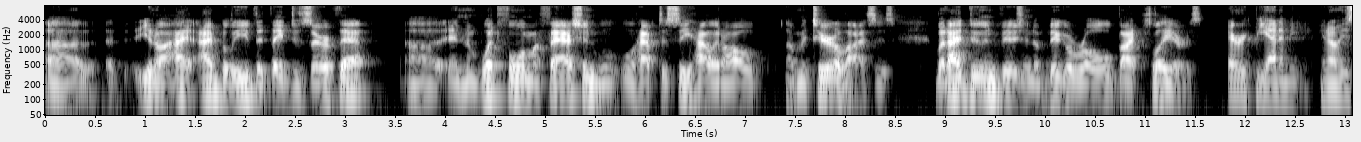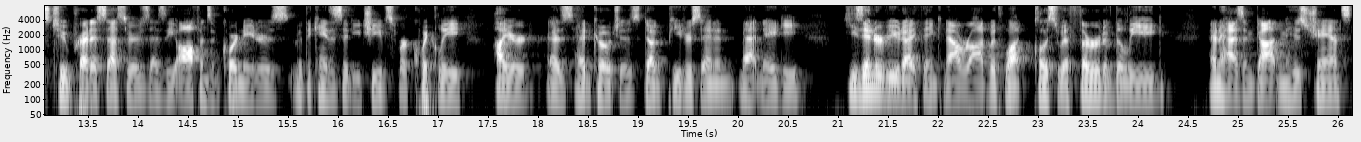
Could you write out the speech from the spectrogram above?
you know, I, I, believe that they deserve that. and what form or fashion, we'll, we'll have to see how it all materializes. But I do envision a bigger role by players. Eric Bieniemy, you know, his two predecessors as the offensive coordinators with the Kansas City Chiefs were quickly hired as head coaches, Doug Pederson and Matt Nagy. He's interviewed, I think, now Rod with what close to a third of the league and hasn't gotten his chance.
